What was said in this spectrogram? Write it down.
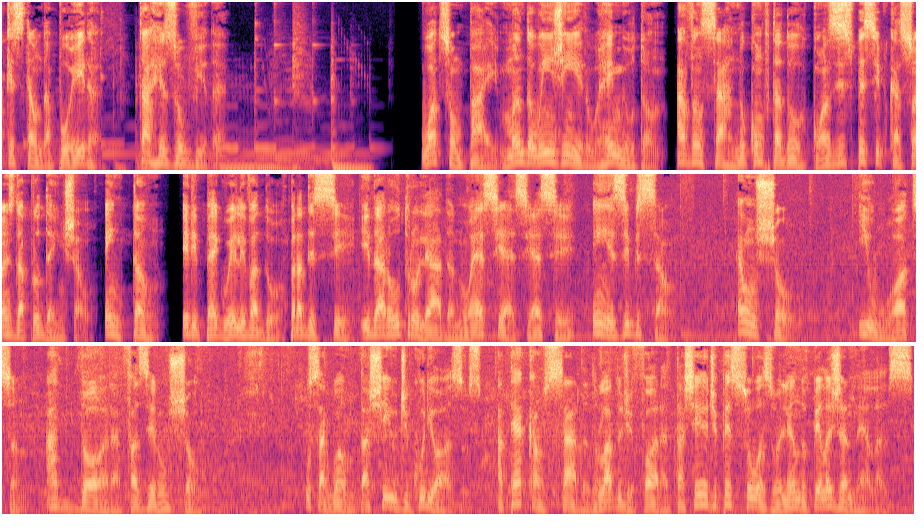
questão da poeira está resolvida. Watson pai manda o engenheiro Hamilton avançar no computador com as especificações da Prudential. Então, ele pega o elevador para descer e dar outra olhada no SSSC em exibição. É um show. E o Watson adora fazer um show. O saguão tá cheio de curiosos. Até a calçada do lado de fora tá cheia de pessoas olhando pelas janelas.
